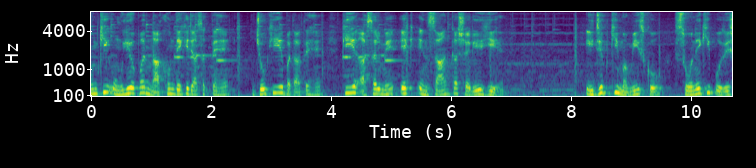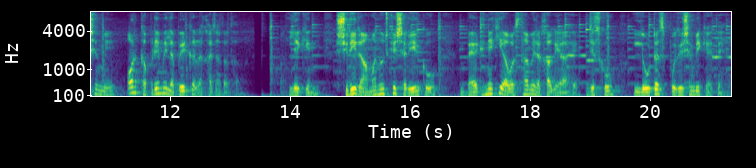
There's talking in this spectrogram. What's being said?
उनकी उंगलियों पर नाखून देखे जा सकते हैं, जो कि ये बताते हैं कि ये असल में एक इंसान का शरीर ही है। इजिप्ट की ममीज़ को सोने की पोजीशन में और कपड़े में लपेट कर रखा जाता था। लेकिन श्री रामानुज के शरीर को बैठने की अवस्था में रखा गया है, जिसको लोटस पोजीशन भी कहते हैं।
